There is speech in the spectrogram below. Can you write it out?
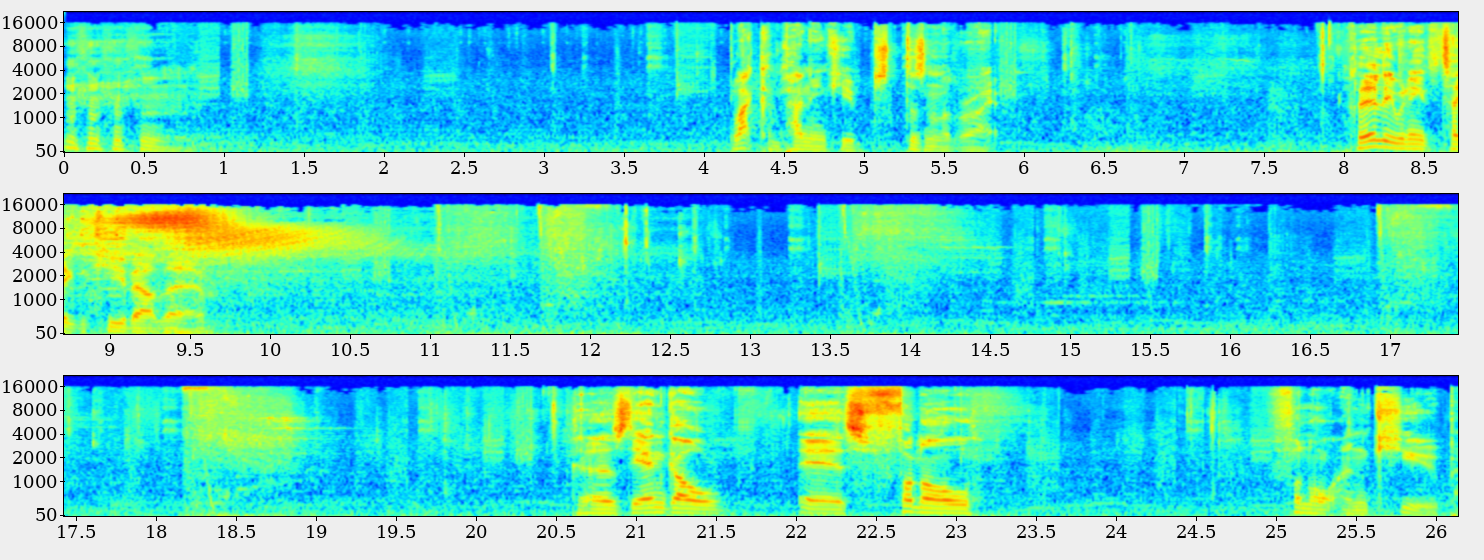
Black companion cube just doesn't look right. Clearly we need to take the cube out there. Because the end goal is funnel, funnel and cube.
